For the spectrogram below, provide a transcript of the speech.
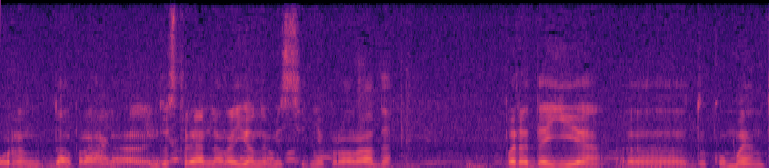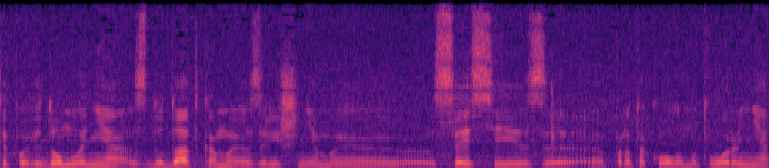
орган, да, правильно, індустріального району міста Дніпро Рада передає е, документи, повідомлення з додатками, з рішеннями сесії, з е, протоколом утворення,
